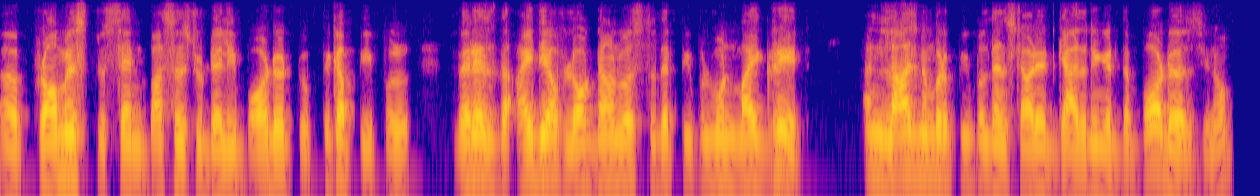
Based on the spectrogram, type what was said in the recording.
uh, promised to send buses to Delhi border to pick up people, whereas the idea of lockdown was so that people won't migrate. And large number of people then started gathering at the borders, you know,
